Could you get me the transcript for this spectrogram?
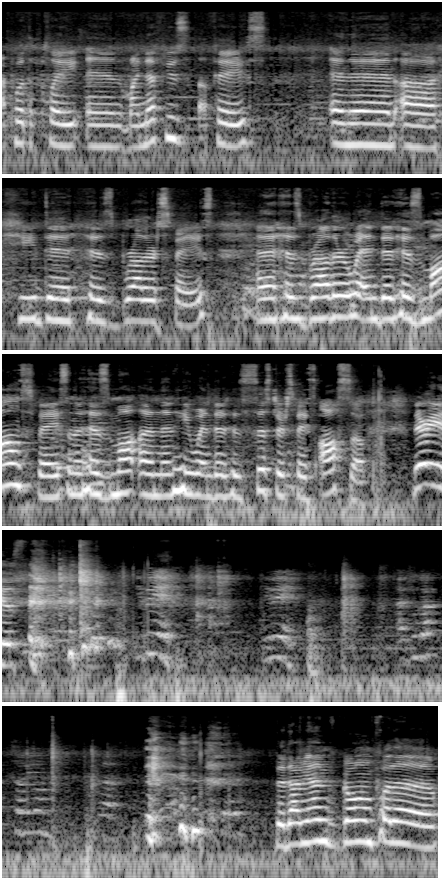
I put the plate in my nephew's face. And then uh, he did his brother's face, and then his brother went and did his mom's face, and then his mom, and then he went and did his sister's face also. There he is. Give me. Give me. I forgot to tell you. Did Damian go and put a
